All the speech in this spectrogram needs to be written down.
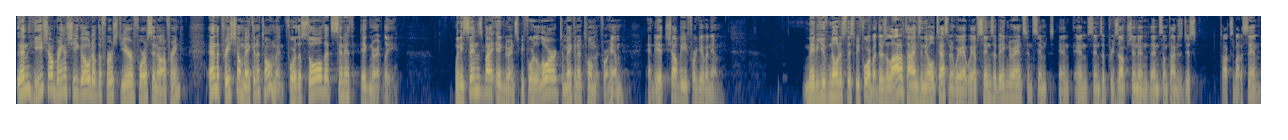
then he shall bring a she goat of the first year for a sin offering, and the priest shall make an atonement for the soul that sinneth ignorantly. When he sins by ignorance before the Lord, to make an atonement for him, and it shall be forgiven him. Maybe you've noticed this before, but there's a lot of times in the Old Testament where we have sins of ignorance and, sins, and, and sins of presumption, and then sometimes it just talks about a sin.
